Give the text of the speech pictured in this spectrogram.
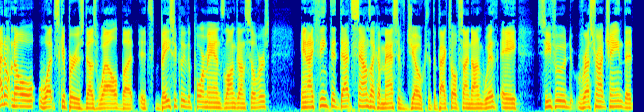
I don't know what Skippers does well, but it's basically the poor man's Long John Silver's. And I think that that sounds like a massive joke that the Pac 12 signed on with a seafood restaurant chain that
